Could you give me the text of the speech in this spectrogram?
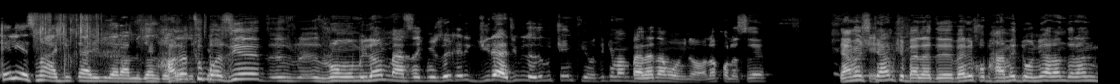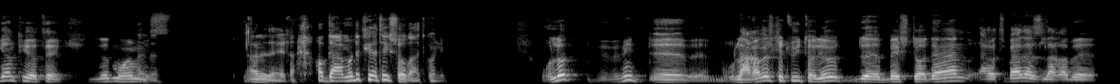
خیلی اسم عجیب غریبی دارن میگن حالا تو. بازی روم و میلان مزدک میرزایی خیلی گیر عجیبی داده بود که این پیونتی که من بلدم و اینا. حالا خلاصه دمش گرم که بلده ولی خب همه دنیا الان دارن میگن پیاتک زیاد مهم بله. نیست. آره دقیقا. خب در مورد پیاتک صحبت کنیم. حالا ببین لقبش که تو ایتالیا بهش دادن البته بعد از لقب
